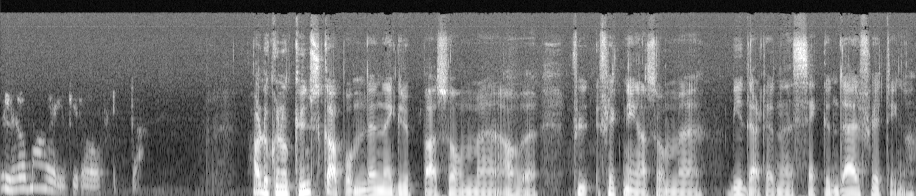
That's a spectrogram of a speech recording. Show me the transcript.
eller om man velger å flytte. Har dere noe kunnskap om denne gruppa som, eh, av flyktninger som eh, bidrar til denne sekundærflyttinga?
